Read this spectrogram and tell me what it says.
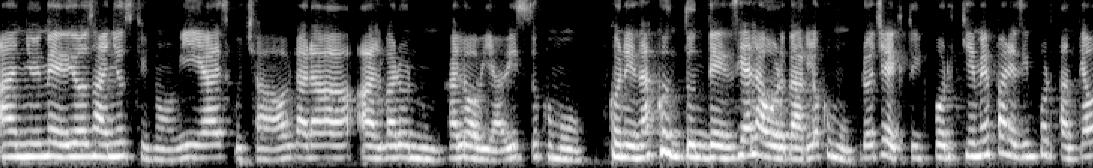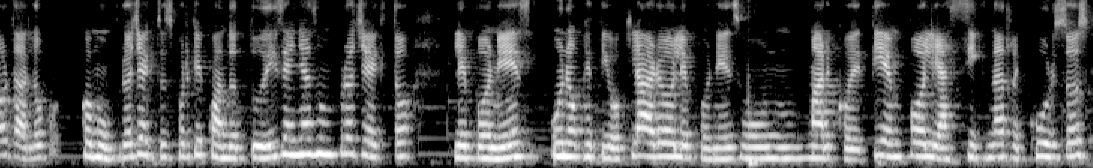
año y medio, dos años que no había escuchado hablar a Álvaro, nunca lo había visto como con esa contundencia al abordarlo como un proyecto. ¿Y por qué me parece importante abordarlo como un proyecto? Es porque cuando tú diseñas un proyecto, le pones un objetivo claro, le pones un marco de tiempo, le asignas recursos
